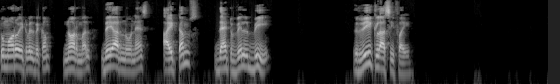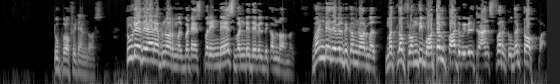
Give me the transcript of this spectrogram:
tomorrow it will become normal. They are known as items that will be reclassified to profit and loss. Today they are abnormal, but as per Ind AS, one day they will become normal. One day they will become normal. Matlab from the bottom part we will transfer to the top part.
